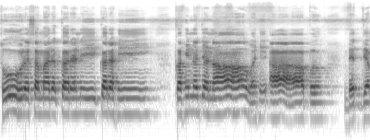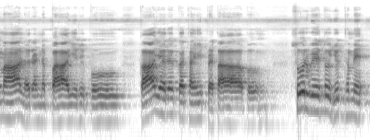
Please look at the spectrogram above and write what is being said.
सूर समर करनी करही कहीं न जना वही आप? विद्यमान रन पायर पू कायर कथई प्रताप। सूरवीर तो युद्ध में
